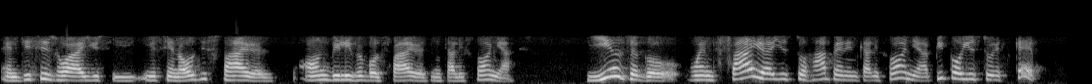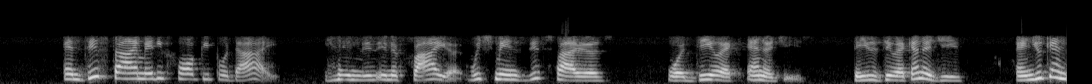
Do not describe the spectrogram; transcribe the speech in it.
And this is why you see you see all these fires, unbelievable fires in California. Years ago, when fire used to happen in California, people used to escape. And this time, 84 people died in, in, in a fire, which means these fires were direct energies. They use direct energies, and you can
